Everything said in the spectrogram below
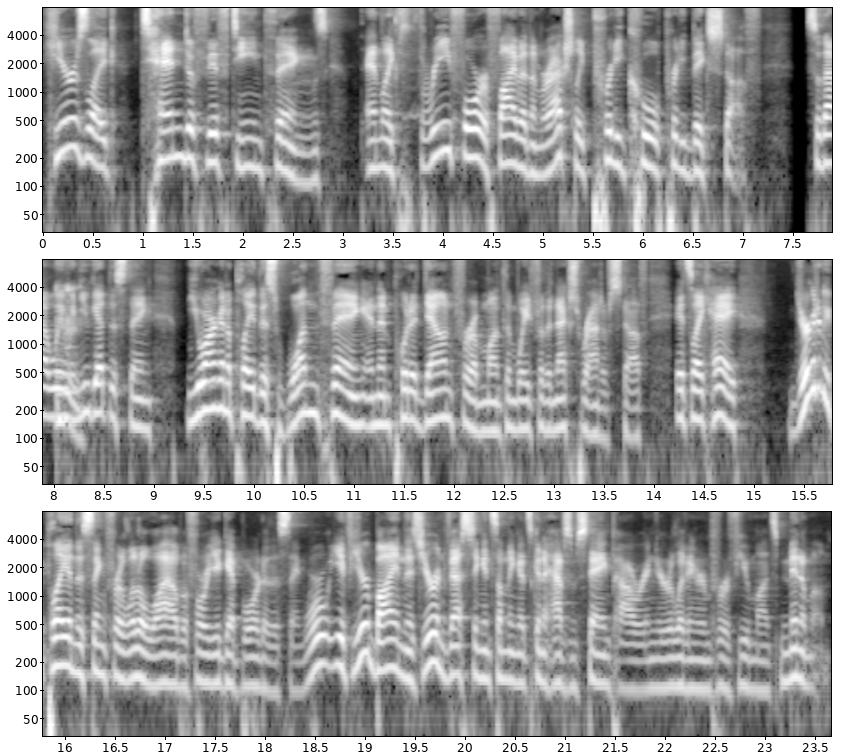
here's like 10 to 15 things and like 3, 4 or 5 of them are actually pretty cool, pretty big stuff. So that way when Mhm. you get this thing, you aren't going to play this one thing and then put it down for a month and wait for the next round of stuff. It's like, hey, you're going to be playing this thing for a little while before you get bored of this thing. We're, if you're buying this, you're investing in something that's going to have some staying power in your living room for a few months minimum.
